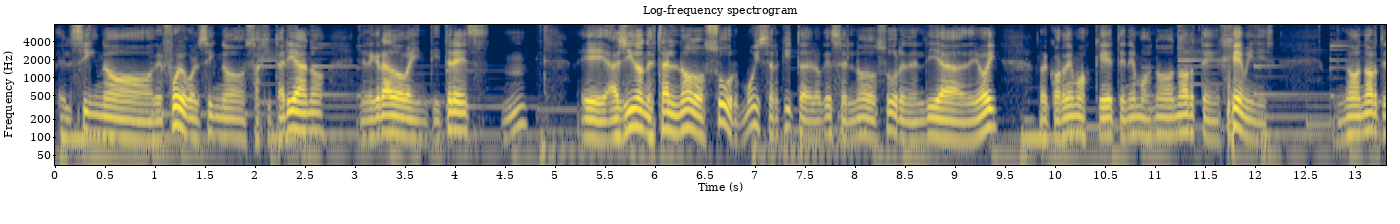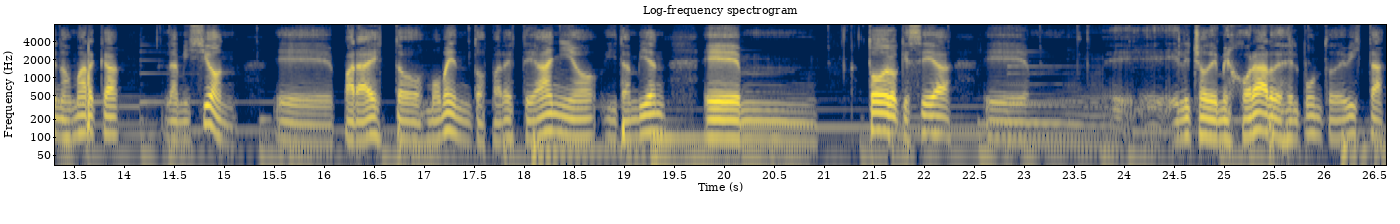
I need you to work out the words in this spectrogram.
el signo de fuego, el signo sagitariano, el grado 23. Eh, allí donde está el nodo sur, muy cerquita de lo que es el nodo sur en el día de hoy. Recordemos que tenemos nodo norte en Géminis. El nodo norte nos marca la misión eh, para estos momentos, para este año y también em, todo lo que sea em, eh, el hecho de mejorar desde el punto de vista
